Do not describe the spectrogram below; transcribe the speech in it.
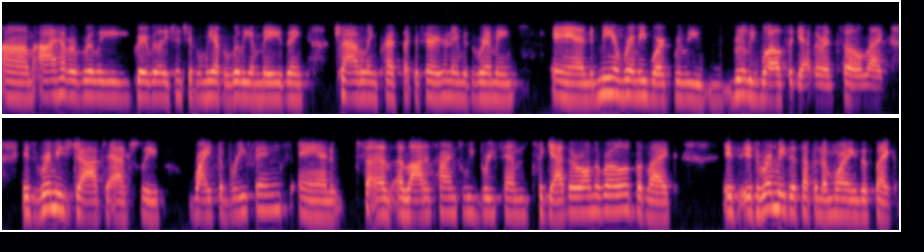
um, I have a really great relationship, and we have a really amazing traveling press secretary. Her name is Remy, and me and Remy work really, really well together. And so, like, it's Remy's job to actually write the briefings, and a lot of times we brief him together on the road. But like, it's, it's Remy that's up in the morning that's like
